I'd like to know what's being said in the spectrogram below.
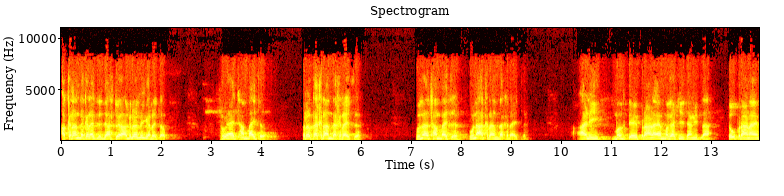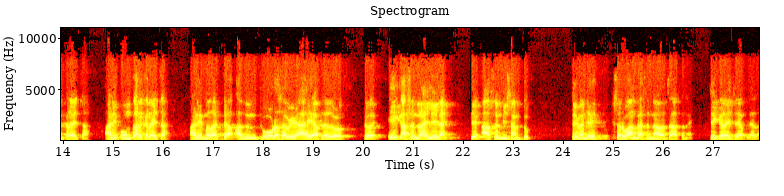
अकरांदा करायचं. जास्त आग्रह नाही करायचा. थोड्या थांबायचं. परत अकरांदा करायचं. पुन्हा थांबायचं पुन्हा अकरांदा करायचं. आणि मग ते प्राणायाम मगाशी सांगितला तो प्राणायाम करायचा आणि ओंकार करायचा. आणि मला वाटतं अजून थोडासा वेळ आहे आपल्याजवळ तर एक आसन राहिलेलं आहे. ते आसन मी सांगतो. ते म्हणजे सर्वांगासन नावाचं आसन आहे. ते करायचं आहे आपल्याला.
